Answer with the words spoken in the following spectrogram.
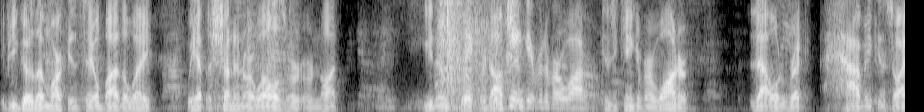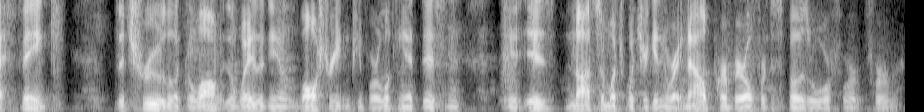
If you go to that market and say, oh by the way, we have to shut in our wells or, or not, you know, grow production. You can't get rid of our water because you can't give our water. That would wreak havoc. And so I think the true like the long the way that you know Wall Street and people are looking at this and is not so much what you're getting right now per barrel for disposal or for for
